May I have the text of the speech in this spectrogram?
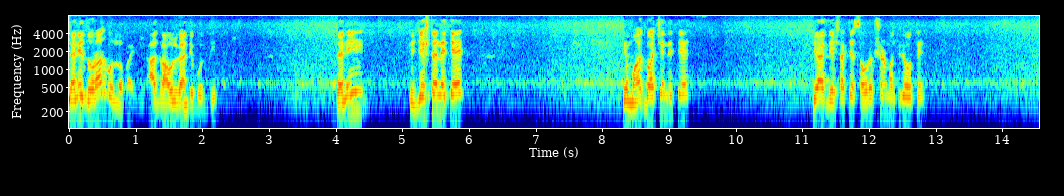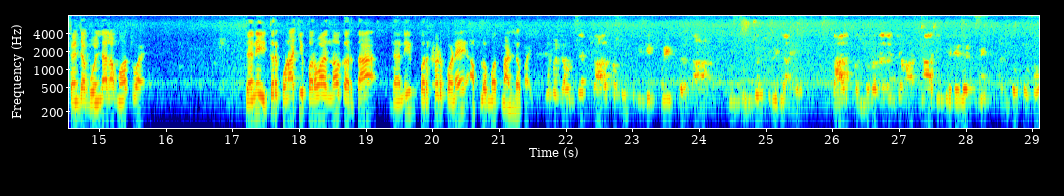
त्यांनी जोरात बोललं पाहिजे. आज राहुल गांधी बोलतील. त्यांनी ते ज्येष्ठ नेते आहेत. ते महत्त्वाचे नेते आहेत. ते या देशाचे संरक्षण मंत्री होते. त्यांच्या बोलण्याला महत्त्व आहे. त्यांनी इतर कोणाची पर्वा न करता त्यांनी परखडपणे आपलं मत मांडलं पाहिजे. कालपासून तुम्ही जे ट्विट करता सूचक ट्विट आहे. काल पंतप्रधानांच्या भाषणाआधी ट्विट आणि तो फोटो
